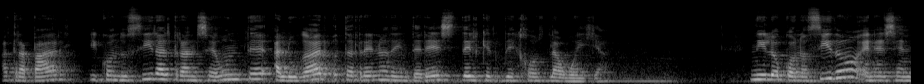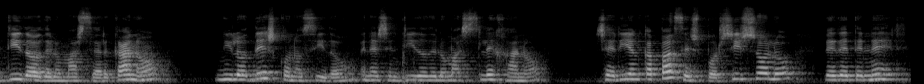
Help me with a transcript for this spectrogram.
atrapar y conducir al transeúnte al lugar o terreno de interés del que dejó la huella. Ni lo conocido en el sentido de lo más cercano, ni lo desconocido, en el sentido de lo más lejano, serían capaces por sí solo de detener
